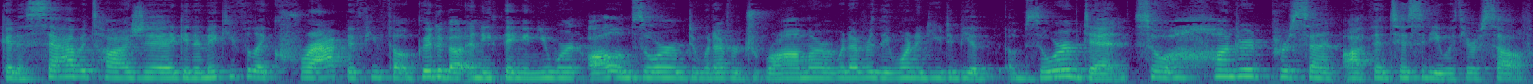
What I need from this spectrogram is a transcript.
gonna sabotage it, gonna make you feel like crap if you felt good about anything and you weren't all absorbed in whatever drama or whatever they wanted you to be absorbed in. So, 100% authenticity with yourself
